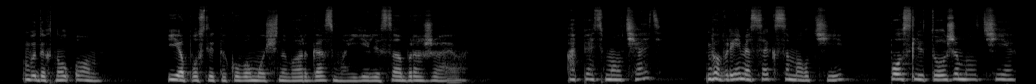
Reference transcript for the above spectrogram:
— выдохнул он. «Я после такого мощного оргазма еле соображаю». «Опять молчать? Во время секса молчи, после тоже молчи?»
